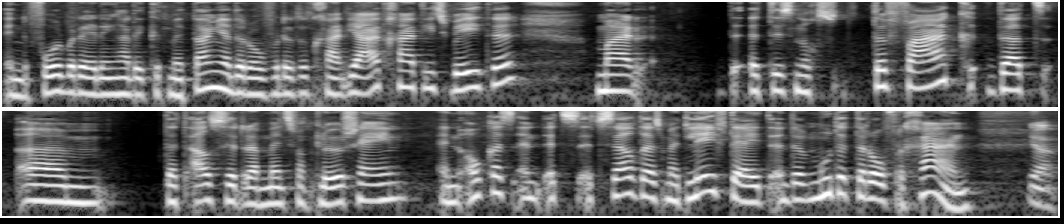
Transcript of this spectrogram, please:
in de voorbereiding had ik het met Tanja erover dat het gaat. Ja, het gaat iets beter. Maar het is nog te vaak dat, ehm, dat als er dan mensen van kleur zijn. En ook als, en het, is hetzelfde als met leeftijd. En dan moet het erover gaan. Ja.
